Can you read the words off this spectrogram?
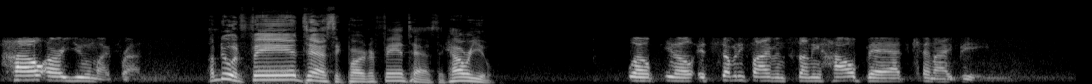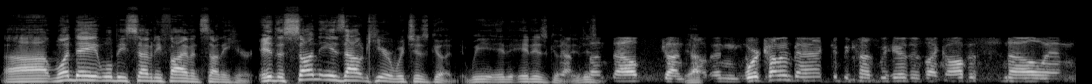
how are you, my friend? I'm doing fantastic, partner. Fantastic. How are you? Well, you know, it's 75 and sunny. How bad can I be? Uh, one day it will be 75 and sunny here. Eh, the sun is out here, which is good. We it, it is good. Yeah, it is sun's out, guns Yep. out, and we're coming back because we hear there's like all this snow, and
